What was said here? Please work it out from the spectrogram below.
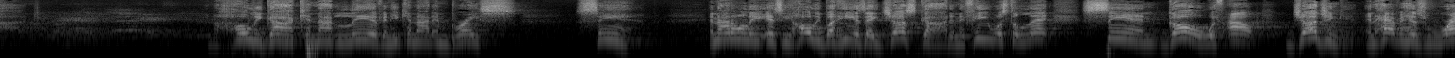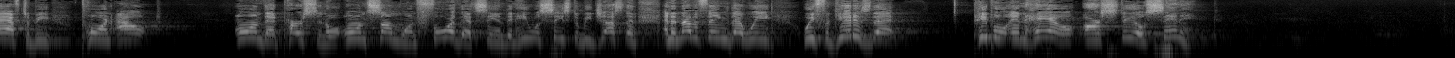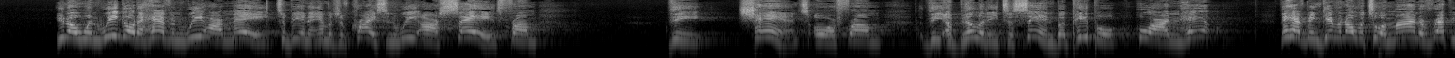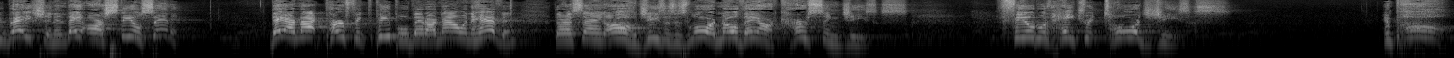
And a holy God cannot live and he cannot embrace sin. And not only is he holy, but he is a just God. And if he was to let sin go without judging it and having his wrath to be poured out on that person or on someone for that sin, then he will cease to be just. And, and another thing that we, we forget is that people in hell are still sinning. You know, when we go to heaven, we are made to be in the image of Christ and we are saved from the chance or from the ability to sin, but people who are in hell, they have been given over to a mind of reprobation and they are still sinning. They are not perfect people that are now in heaven that are saying, Oh, Jesus is Lord. No, they are cursing Jesus, filled with hatred towards Jesus. And Paul,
